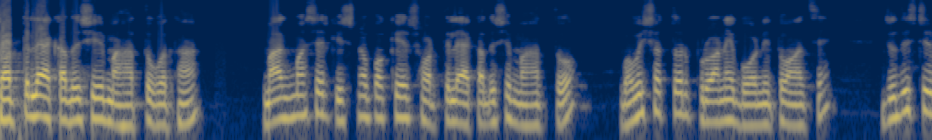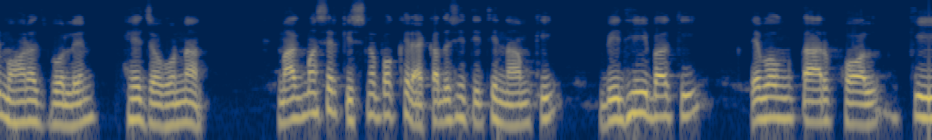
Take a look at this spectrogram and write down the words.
শর্তেলা একাদশীর মাহাত্ম্য কথা। মাঘ মাসের কৃষ্ণপক্ষের শর্তেলা একাদশীর মাহাত্ম্য ভবিষ্যত্তর পুরাণে বর্ণিত আছে। যুধিষ্ঠির মহারাজ বললেন, হে জগন্নাথ, মাঘ মাসের কৃষ্ণপক্ষের একাদশী তিথির নাম কি? বিধি বা কি? এবং তার ফল কি?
